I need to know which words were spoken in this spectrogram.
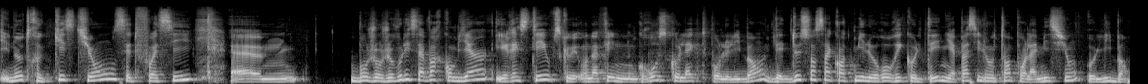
une autre question, cette fois-ci. Euh, Bonjour, je voulais savoir combien il restait, parce qu'on a fait une grosse collecte pour le Liban, des 250 000 euros récoltés il n'y a pas si longtemps pour la mission au Liban.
